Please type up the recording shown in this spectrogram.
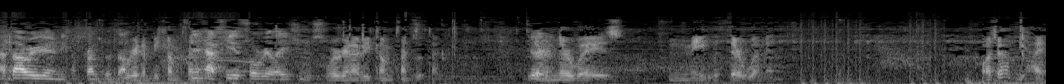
I thought we were gonna become friends with them. We're gonna become friends. and have peaceful relations. We're gonna become friends with them. Good. Learn their ways. Mate with their women. Watch out behind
